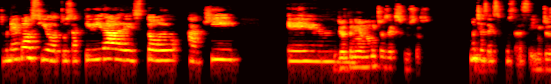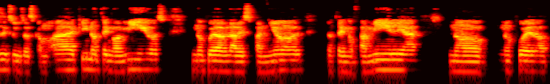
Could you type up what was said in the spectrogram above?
tu negocio, tus actividades, todo aquí. Em, Yo tenía muchas excusas. Muchas excusas, sí. Muchas excusas como, ah, aquí no tengo amigos, no puedo hablar español, no tengo familia, no, no puedo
